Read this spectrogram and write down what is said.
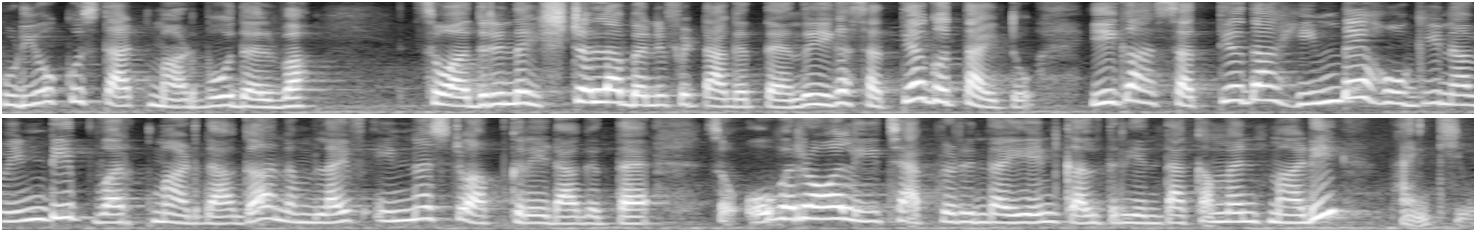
ಕುಡಿಯೋಕ್ಕೂ ಸ್ಟಾರ್ಟ್ ಮಾಡ್ಬೋದಲ್ವಾ? ಸೊ ಅದರಿಂದ ಇಷ್ಟೆಲ್ಲ ಬೆನಿಫಿಟ್ ಆಗುತ್ತೆ ಅಂದರೆ ಈಗ ಸತ್ಯ ಗೊತ್ತಾಯಿತು. ಈಗ ಸತ್ಯದ ಹಿಂದೆ ಹೋಗಿ ನಾವು ಇನ್ ಡೀಪ್ ವರ್ಕ್ ಮಾಡಿದಾಗ ನಮ್ಮ ಲೈಫ್ ಇನ್ನಷ್ಟು ಅಪ್ಗ್ರೇಡ್ ಆಗುತ್ತೆ. ಸೊ ಓವರ್ ಆಲ್ ಈ ಚಾಪ್ಟರಿಂದ ಏನು ಕಲ್ತ್ರಿ ಅಂತ ಕಮೆಂಟ್ ಮಾಡಿ. ಥ್ಯಾಂಕ್ ಯು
